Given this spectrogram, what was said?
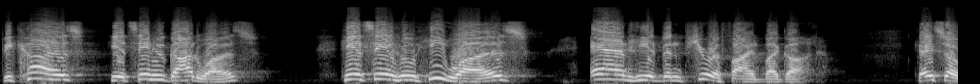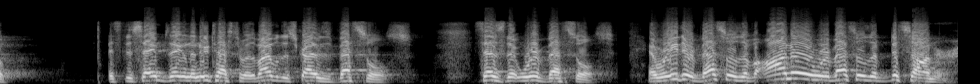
because he had seen who God was, he had seen who he was, and he had been purified by God. Okay, so it's the same thing in the New Testament. The Bible describes vessels. It says that we're vessels. And we're either vessels of honor or we're vessels of dishonor.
